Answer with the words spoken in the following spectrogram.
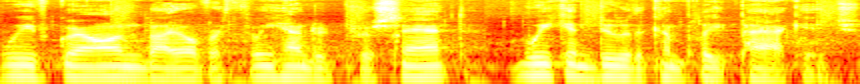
We've grown by over 300%. We can do the complete package.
